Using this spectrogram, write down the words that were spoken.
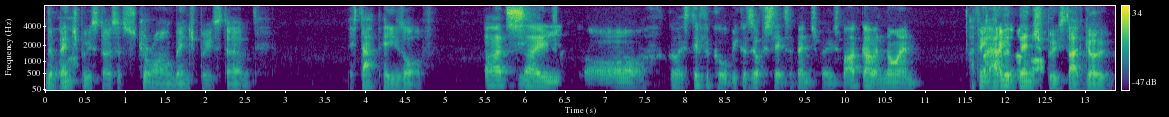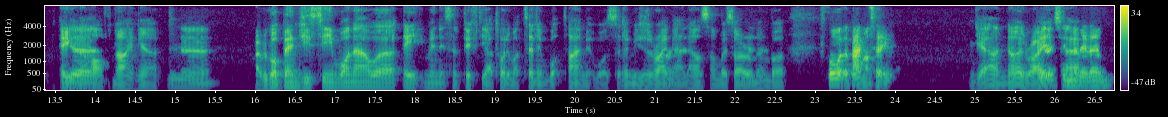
the bench boost though is a strong bench boost. Um, if that pays off, I'd say, oh god, it's difficult because obviously it's a bench boost, but I'd go a nine. I think out of the a bench boost, I'd go eight and a Yeah. half, nine. Yeah. Yeah, All right, we've got Benji's team, one hour, eight minutes, and 50. I told him I'd tell him what time it was. So let me just write that down somewhere so I remember. four at the back team. Yeah, I know, right? don't see many Um, them.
